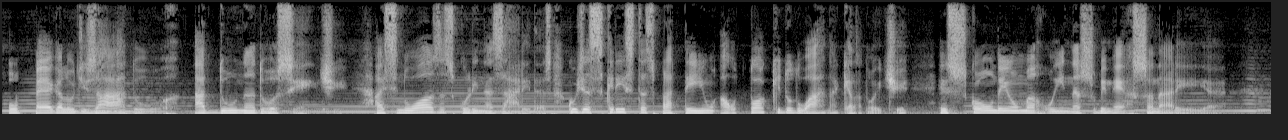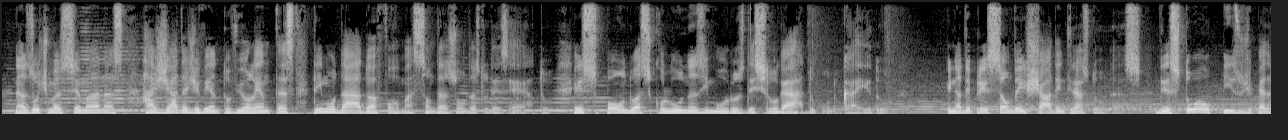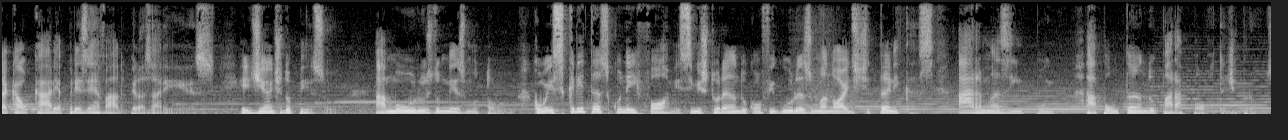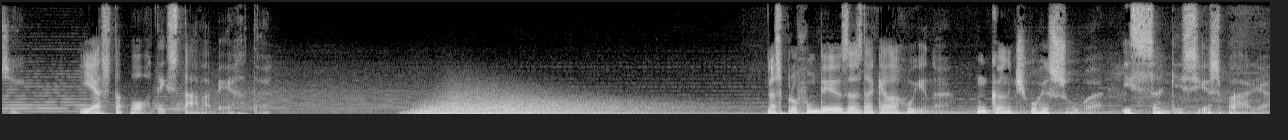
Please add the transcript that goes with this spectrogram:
o pégalo de Zaadur, a duna do ocidente, as sinuosas colinas áridas, cujas cristas prateiam ao toque do luar naquela noite, escondem uma ruína submersa na areia. Nas últimas semanas, rajadas de vento violentas têm mudado a formação das ondas do deserto, expondo as colunas e muros deste lugar do mundo caído. E na depressão deixada entre as dunas, destoa o piso de pedra calcária preservado pelas areias. E diante do piso, há muros do mesmo tom, com escritas cuneiformes se misturando com figuras humanoides titânicas, armas em punho apontando para a porta de bronze. E esta porta estava aberta. Nas profundezas daquela ruína, um cântico ressoa e sangue se espalha.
